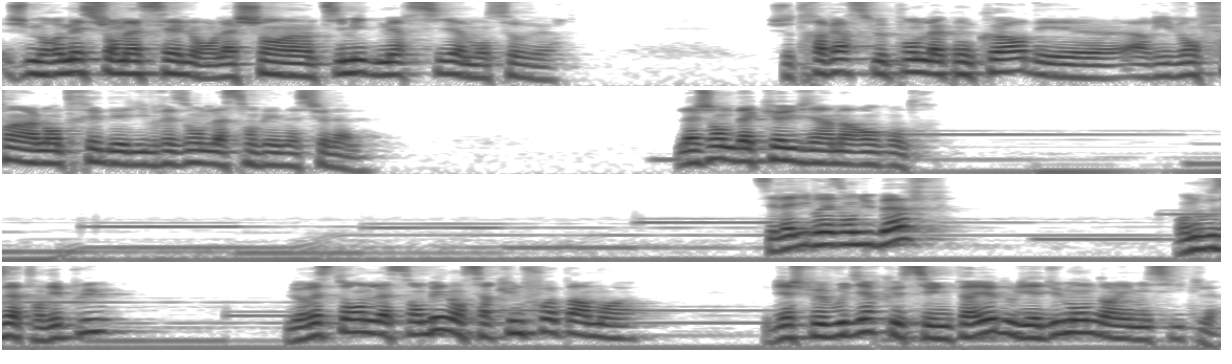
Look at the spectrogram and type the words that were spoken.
je me remets sur ma selle en lâchant un timide merci à mon sauveur. Je traverse le pont de la Concorde et euh, arrive enfin à l'entrée des livraisons de l'Assemblée nationale. L'agent d'accueil vient à ma rencontre. C'est la livraison du bœuf? On ne vous attendait plus. Le restaurant de l'Assemblée n'en sert qu'une fois par mois. Eh bien, je peux vous dire que c'est une période où il y a du monde dans l'hémicycle.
